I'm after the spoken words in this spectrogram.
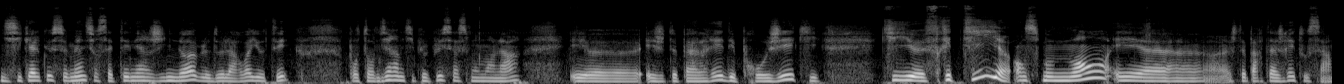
d'ici quelques semaines sur cette énergie noble de la royauté pour t'en dire un petit peu plus à ce moment-là. Et, euh, je te parlerai des projets qui, qui euh, frétillent en ce moment et euh, je te partagerai tout ça.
